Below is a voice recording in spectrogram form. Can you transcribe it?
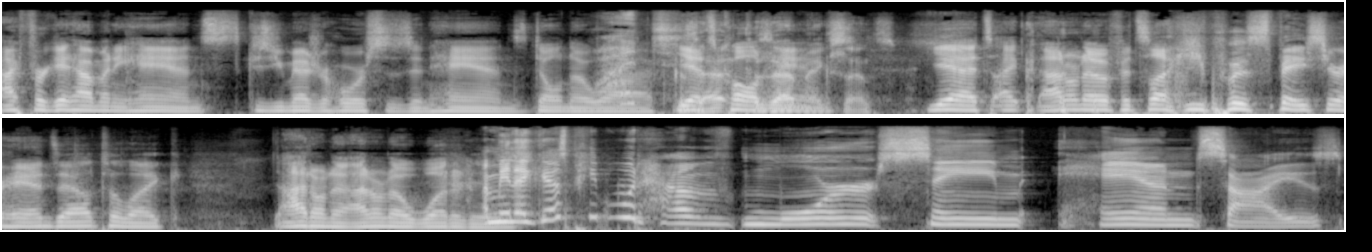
I forget how many hands because you measure horses in hands. Don't know why. What? 'Cause Yeah, it's that, called. 'cause that hands. makes sense. Yeah, it's. I, I don't know if it's like you put space your hands out to like. I don't know. I don't know what it is. I mean, I guess people would have more same hand size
